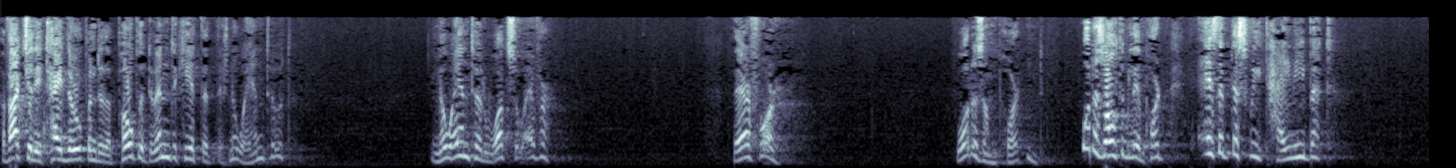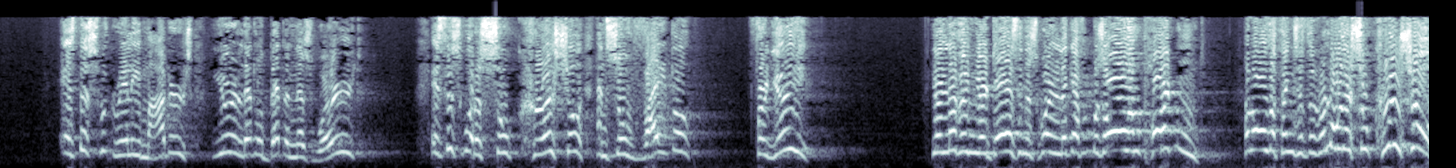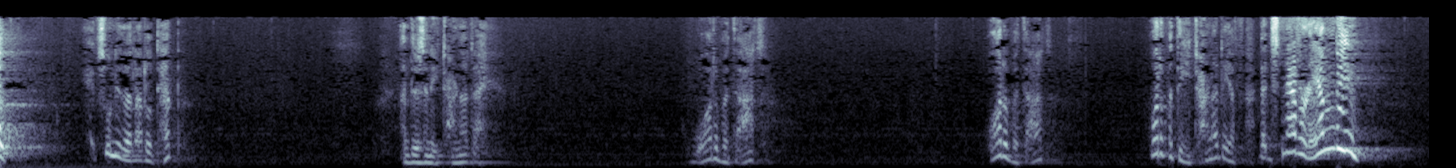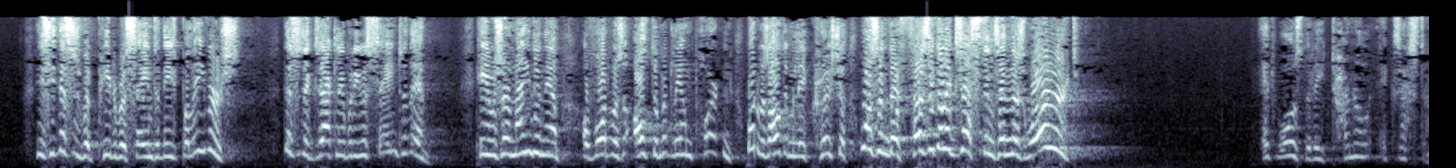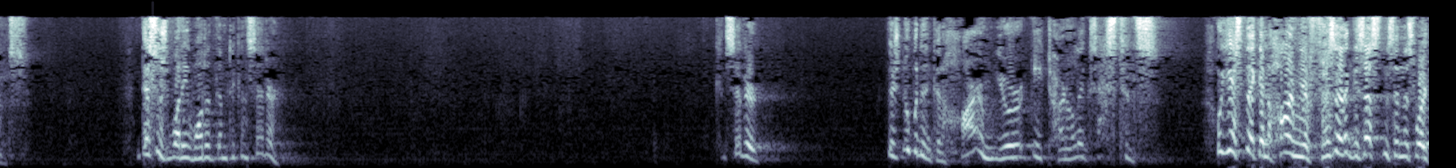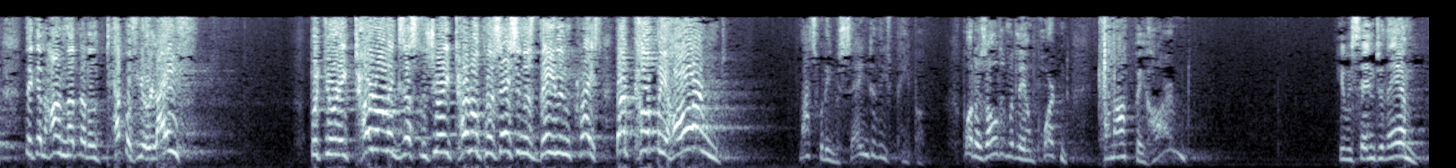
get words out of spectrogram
I've actually tied the rope into the pulpit to indicate that there's no end to it. No end to it whatsoever. Therefore, what is important? What is ultimately important? Is it this wee tiny bit? Is this what really matters? Your little bit in this world? Is this what is so crucial and so vital for you? You're living your days in this world like if it was all important and all the things of the world. Oh, they're so crucial. It's only that little tip. And there's an eternity. What about that? What about that? What about the eternity of that's never ending? You see, this is what Peter was saying to these believers. This is exactly what he was saying to them. He was reminding them of what was ultimately important, what was ultimately crucial. wasn't their physical existence in this world. It was their eternal existence This is what he wanted them to consider. Consider, there's nobody that can harm your eternal existence. Oh yes, they can harm your physical existence in this world. They can harm that little tip of your life. But your eternal existence, your eternal possession is being in Christ. That can't be harmed. That's what he was saying to these people. What is ultimately important cannot be harmed. He was saying to them,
